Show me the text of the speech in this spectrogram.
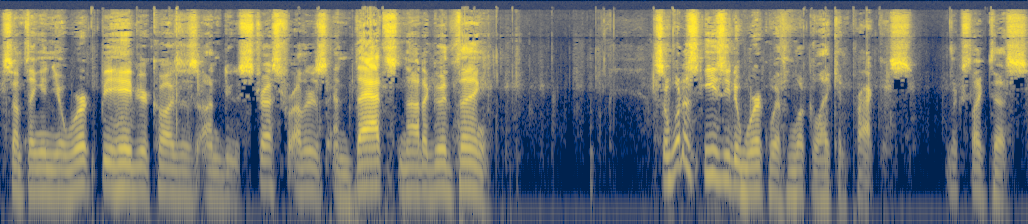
Something in your work behavior causes undue stress for others, and that's not a good thing. So, what does easy to work with look like in practice? looks like this.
